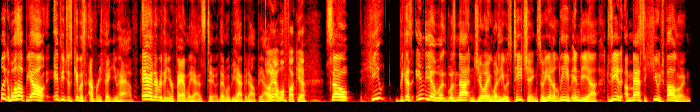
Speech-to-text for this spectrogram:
look, we'll help you out if you just give us everything you have and everything your family has too. Then we'd be happy to help you out. Oh yeah, we'll fuck you. So he because India was was not enjoying what he was teaching, so he had to leave India because he had amassed a huge following.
